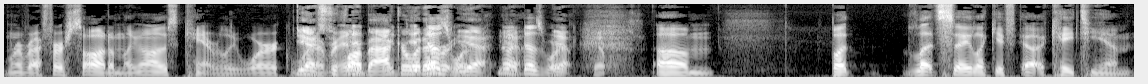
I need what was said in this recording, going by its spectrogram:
whenever I first saw it, I'm like, oh, this can't really work. Yeah, it's too far And it- back it, or it whatever. does work. Yeah, no, yeah, it does work. Yep, yep. Um, but let's say like if uh, KTM,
